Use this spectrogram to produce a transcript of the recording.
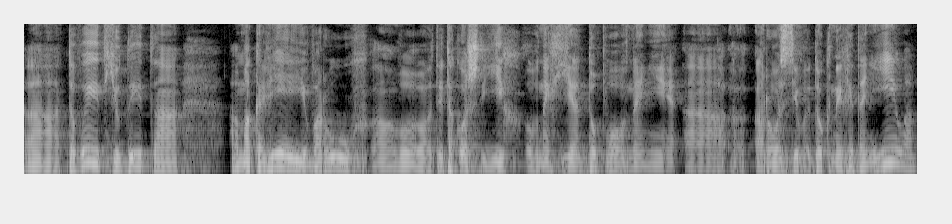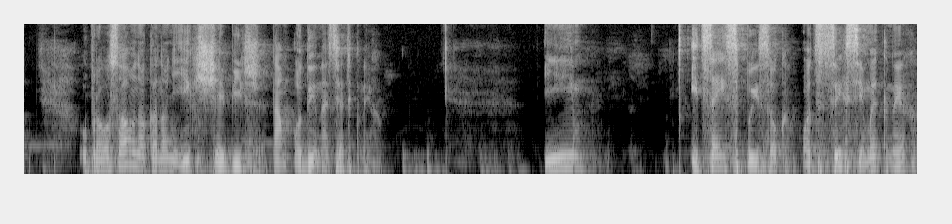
е, Товит, Юдита, Макавеї, Варух, от, і також їх, в них є доповнені розділи до книги Даніїла. У православному каноні їх ще більше, там 11 книг. І, і цей список, от з цих сіми книг,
